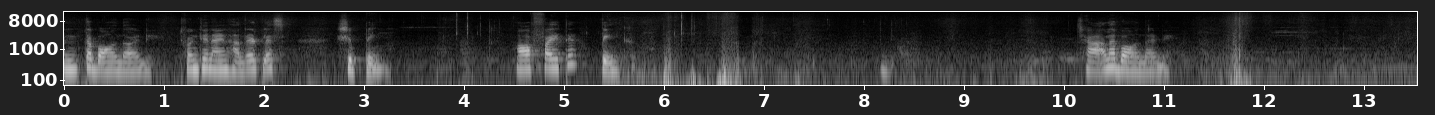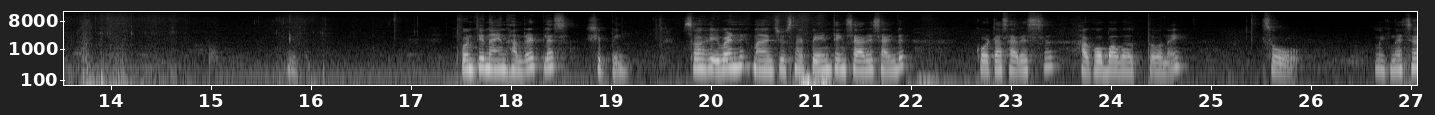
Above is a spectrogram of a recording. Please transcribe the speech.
ఎంత బాగుందో అండి. Twenty nine hundred plus shipping off white pink చాలా బాగుందండి. Twenty nine hundred plus shipping so ఇవ్వండి మనం చూసిన పెయింటింగ్ శారీస్ అండ్ కోటా శారీస్ హకోబా వర్క్తో ఉన్నాయి. సో మీకు నచ్చిన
